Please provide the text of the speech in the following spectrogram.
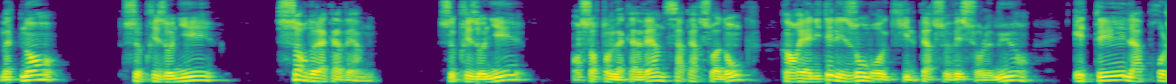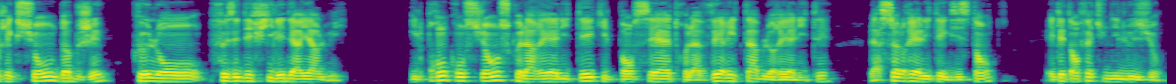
Maintenant, ce prisonnier sort de la caverne. Ce prisonnier, en sortant de la caverne, s'aperçoit donc qu'en réalité, les ombres qu'il percevait sur le mur était la projection d'objets que l'on faisait défiler derrière lui. Il prend conscience que la réalité qu'il pensait être la véritable réalité, la seule réalité existante, était en fait une illusion,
